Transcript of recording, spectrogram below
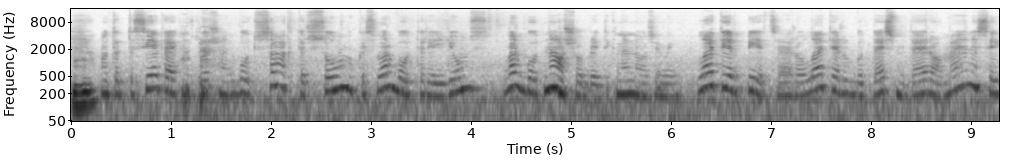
Mm -hmm. Un tad tas ieteikums droši vien būtu sākt ar summu, kas varbūt arī jums varbūt nav šobrīd tik nenozīmīga. Lai tie ir 5 eiro, lai tie ir varbūt 10 eiro mēnesī,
